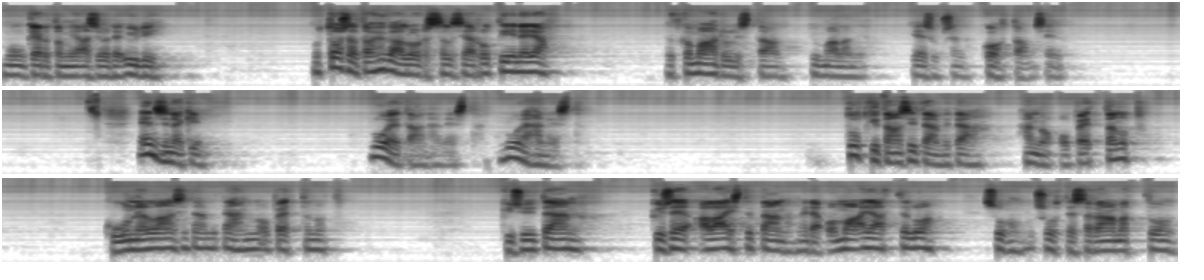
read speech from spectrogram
mun kertomia asioiden yli. Mutta toisaalta on hyvä luoda sellaisia rutiineja, jotka mahdollistaa Jumalan ja Jeesuksen kohtaamisen. Ensinnäkin luetaan hänestä, lue hänestä. Tutkitaan sitä, mitä hän on opettanut. Kuunnellaan sitä, mitä hän on opettanut. Kysytään, kyseenalaistetaan meidän omaa ajattelua suhteessa raamattuun.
